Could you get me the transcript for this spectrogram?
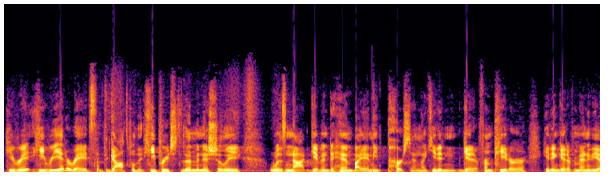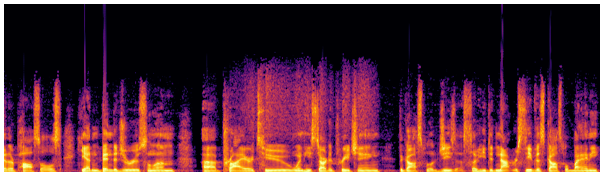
He, re- he reiterates that the gospel that he preached to them initially was not given to him by any person. Like he didn't get it from Peter, he didn't get it from any of the other apostles. He hadn't been to Jerusalem uh, prior to when he started preaching the gospel of Jesus. So he did not receive this gospel by any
